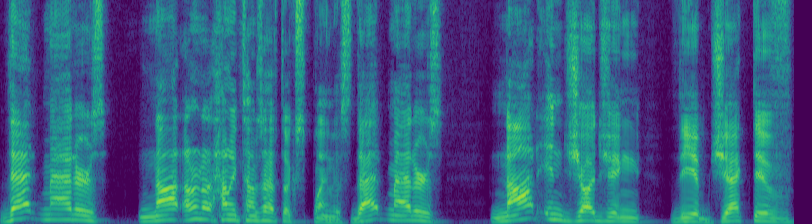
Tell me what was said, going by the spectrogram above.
that matters not I don't know how many times I have to explain this. That matters not in judging the objective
